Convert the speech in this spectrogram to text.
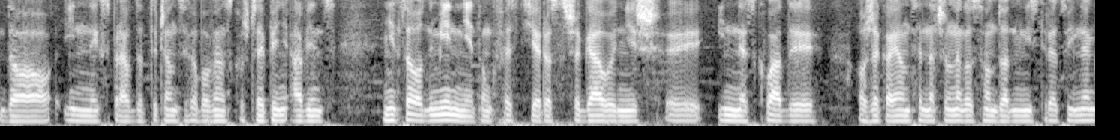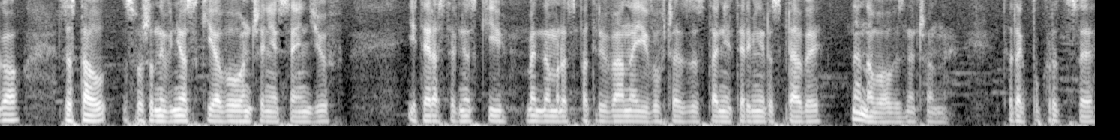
do innych spraw dotyczących obowiązku szczepień, a więc nieco odmiennie tą kwestię rozstrzygały niż e, inne składy orzekające Naczelnego Sądu Administracyjnego. Zostały złożone wnioski o wyłączenie sędziów i teraz te wnioski będą rozpatrywane i wówczas zostanie termin rozprawy na nowo wyznaczony. To tak pokrótce,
